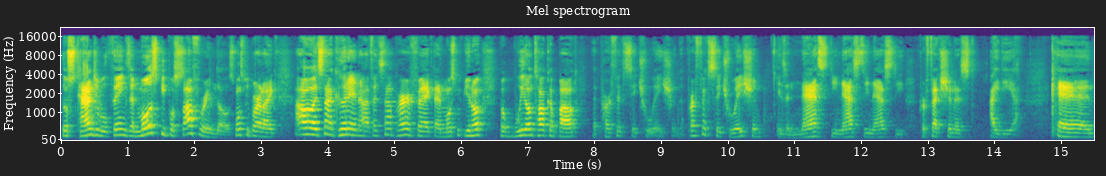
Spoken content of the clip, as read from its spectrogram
those tangible things. And most people suffer in those. Most people are like oh it's not good enough. It's not perfect. And most you know but we don't talk about the perfect situation the perfect situation is a nasty nasty nasty perfectionist idea and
